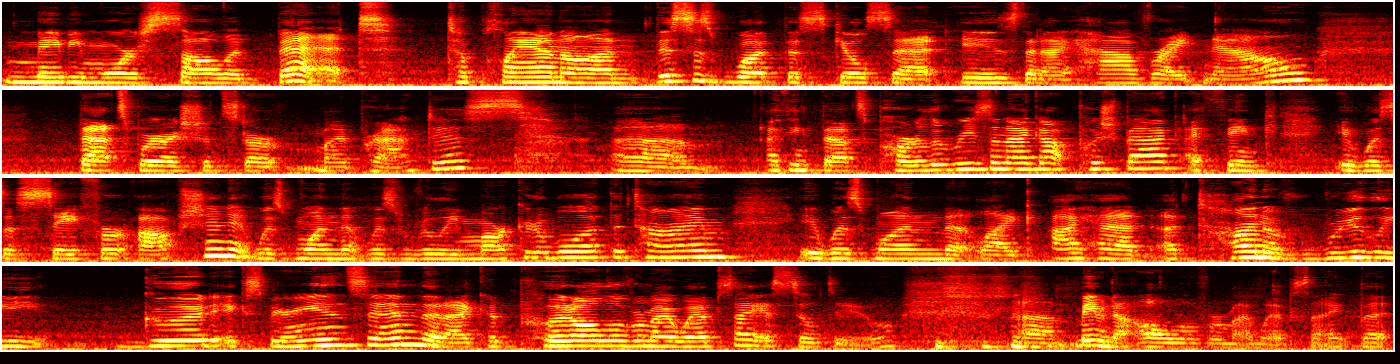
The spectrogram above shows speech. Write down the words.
maybe more solid bet to plan on this is what the skill set is that I have right now that's where I should start my practice. Um, I think that's part of the reason I got pushback. I think it was a safer option. It was one that was really marketable at the time. It was one that like I had a ton of really good experience in that I could put all over my website. I still do. um, maybe not all over my website, but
